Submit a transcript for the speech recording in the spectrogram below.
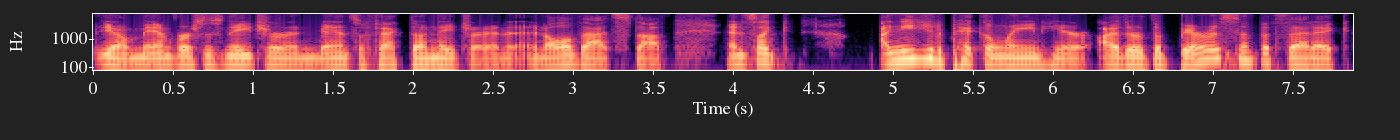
you know, man versus nature and man's effect on nature and and all that stuff. And it's like, I need you to pick a lane here. Either the bear is sympathetic,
